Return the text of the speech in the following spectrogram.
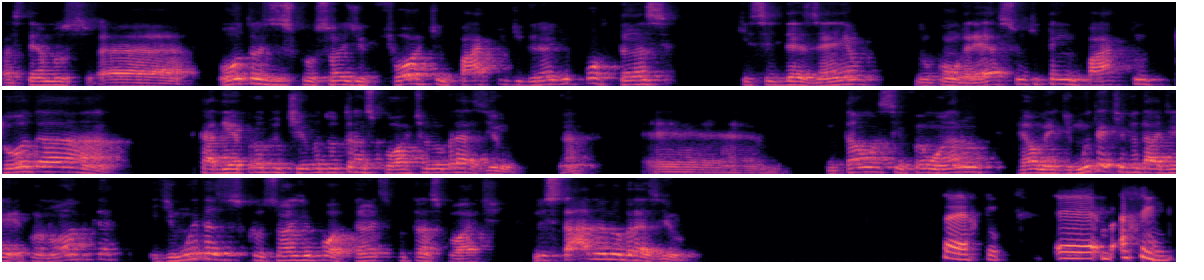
nós temos é, outras discussões de forte impacto, de grande importância, que se desenham no Congresso e que tem impacto em toda a cadeia produtiva do transporte no Brasil. Né? É, então, assim, foi um ano realmente de muita atividade econômica e de muitas discussões importantes para o transporte no Estado e no Brasil. Certo é, assim,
